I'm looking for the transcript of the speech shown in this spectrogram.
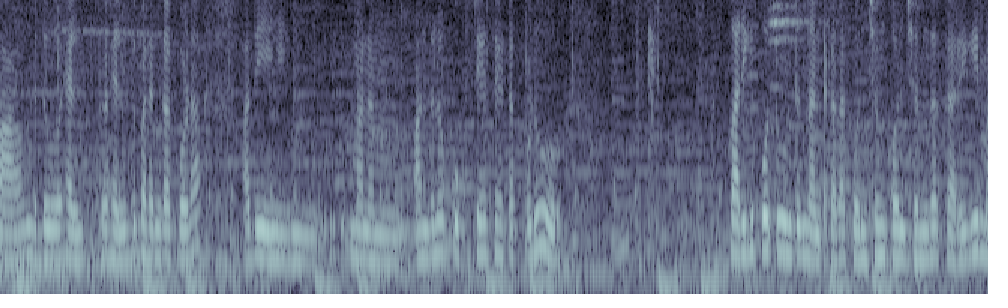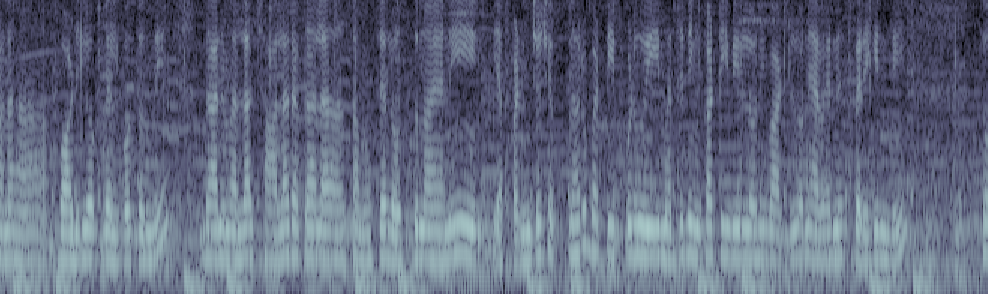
బాగుండదు హెల్త్ హెల్త్ పరంగా కూడా. అది మనం అందులో కుక్ చేసేటప్పుడు కరిగిపోతూ ఉంటుందంట కదా కొంచెం కొంచెంగా కరిగి మన బాడీలోకి వెళ్ళిపోతుంది. దానివల్ల చాలా రకాల సమస్యలు వస్తున్నాయని ఎప్పటి నుంచో చెప్తున్నారు. బట్ ఇప్పుడు ఈ మధ్యన ఇంకా టీవీల్లోని వాటిలోని అవేర్నెస్ పెరిగింది. సో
